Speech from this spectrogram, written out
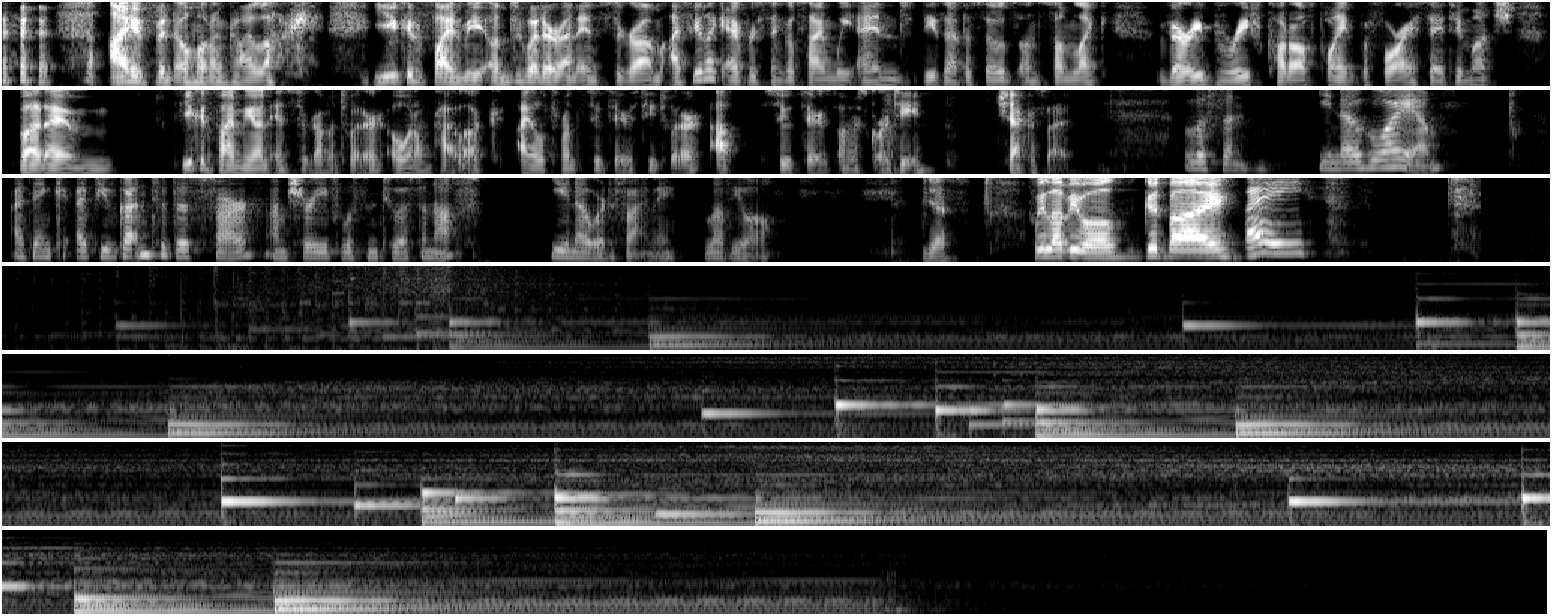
I've been Eóin on Kylock. You can find me on Twitter and Instagram. I feel like every single time we end these episodes on some like very brief cutoff point before I say too much. But um you can find me on Instagram and Twitter, Eóin on Kylock. I also run the Soothsayers Tea Twitter at Soothsayers underscore Tea. Check us out. Listen, you know who I am. I think if you've gotten to this far, I'm sure you've listened to us enough. You know where to find me. Love you all. Yes. We love you all. Goodbye. Bye.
